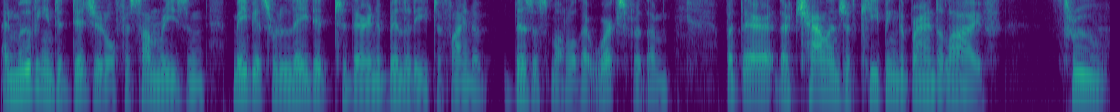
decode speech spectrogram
and moving into digital for some reason, maybe it's related to their inability to find a business model that works for them but their their challenge of keeping the brand alive through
